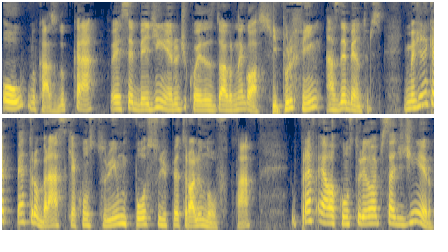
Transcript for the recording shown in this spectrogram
ou, no caso do CRA, vai receber dinheiro de coisas do agronegócio. E por fim, as debêntures. Imagina que a Petrobras quer construir um poço de petróleo novo, tá? Para ela construir, ela vai precisar de dinheiro.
